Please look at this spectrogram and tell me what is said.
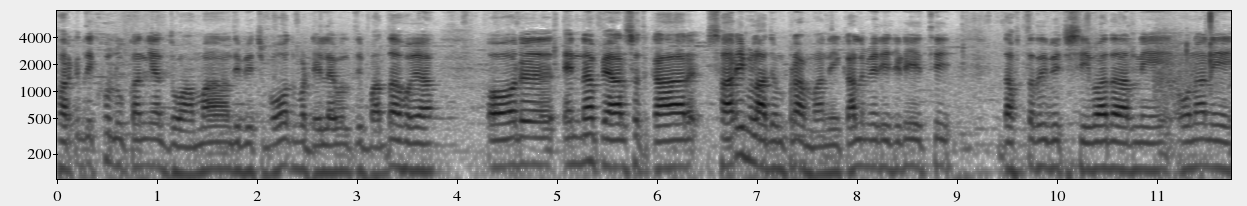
ਫ਼ਰਕ ਦੇਖੋ ਲੋਕਾਂ ਦੀਆਂ ਦੁਆਵਾਂ ਦੇ ਵਿੱਚ ਬਹੁਤ ਵੱਡੇ ਲੈਵਲ ਤੇ ਵਾਧਾ ਹੋਇਆ ਔਰ ਇੰਨਾ ਪਿਆਰ ਸਤਿਕਾਰ ਸਾਰੇ ਮੁਲਾਜ਼ਮ ਭਰਾਵਾਂ ਨੇ ਕੱਲ ਮੇਰੇ ਜਿਹੜੇ ਇੱਥੇ ਦਫ਼ਤਰ ਦੇ ਵਿੱਚ ਸੇਵਾਦਾਰ ਨੇ ਉਹਨਾਂ ਨੇ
